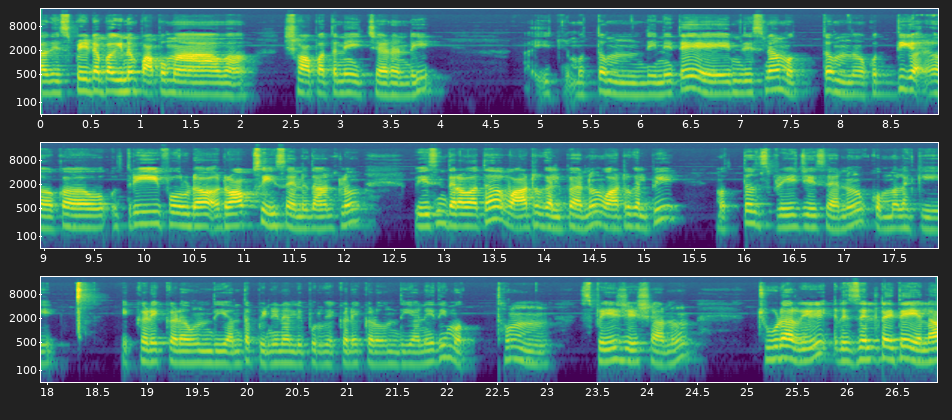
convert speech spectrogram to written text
అది స్ప్రే డబ్బగిన పాపం మా షాప్ అతనే ఇచ్చాడండి. మొత్తం దీన్నైతే ఏం చేసినా మొత్తం కొద్దిగా ఒక త్రీ ఫోర్ డ్రాప్స్ వేసాను దాంట్లో. వేసిన తర్వాత వాటర్ కలిపాను. వాటర్ కలిపి మొత్తం స్ప్రే చేశాను. కొమ్మలకి ఎక్కడెక్కడ ఉంది అంత పిండి నల్లి పురుగు ఎక్కడెక్కడ ఉంది అనేది మొత్తం స్ప్రే చేశాను. చూడాలి రిజల్ట్ అయితే ఎలా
